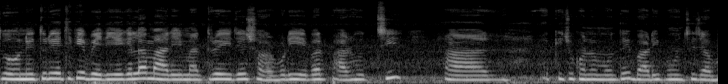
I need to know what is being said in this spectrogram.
তো নেতুরিয়া থেকে বেরিয়ে গেলাম আর এইমাত্র এই যে সরবরি এবার পার হচ্ছি আর কিছুক্ষণের মধ্যেই বাড়ি পৌঁছে যাব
